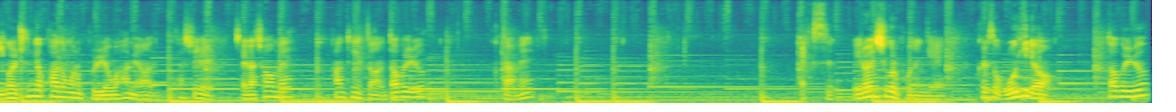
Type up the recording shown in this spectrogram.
이걸 충격 파동으로 보려고 하면 사실 제가 처음에 카운팅했던 W 그 다음에 X 이런 식으로 보는 게 그래서 오히려 W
